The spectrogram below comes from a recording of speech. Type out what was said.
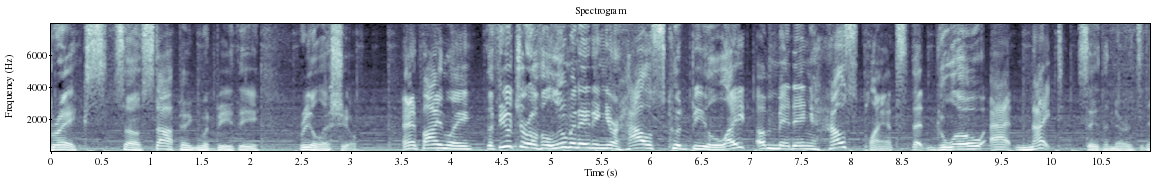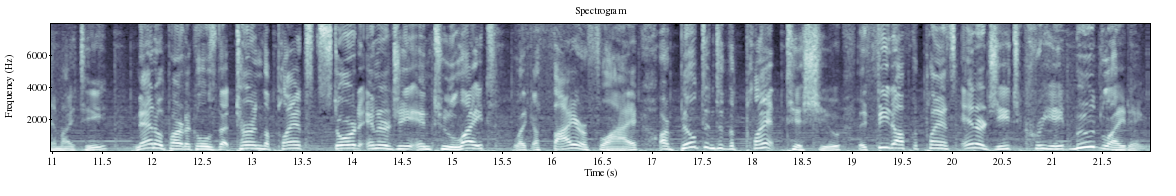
brakes, so stopping would be the real issue. And finally, the future of illuminating your house could be light emitting houseplants that glow at night, say the nerds at MIT. Nanoparticles that turn the plant's stored energy into light, like a firefly, are built into the plant tissue. They feed off the plant's energy to create mood lighting.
